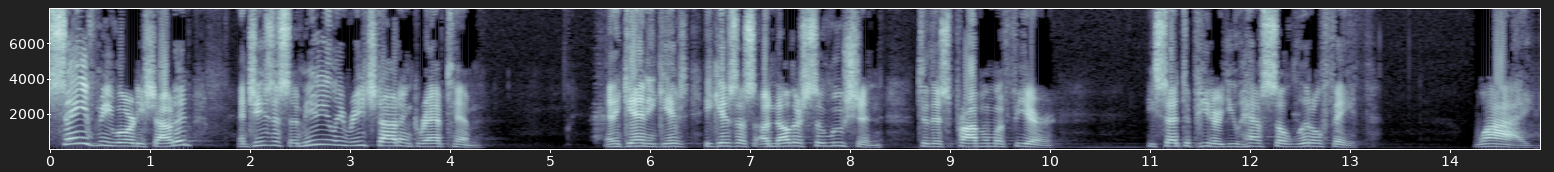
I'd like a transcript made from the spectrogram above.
Save me, Lord, he shouted. And Jesus immediately reached out and grabbed him. And again, he gives, he gives us another solution to this problem of fear. He said to Peter, You have so little faith. Why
